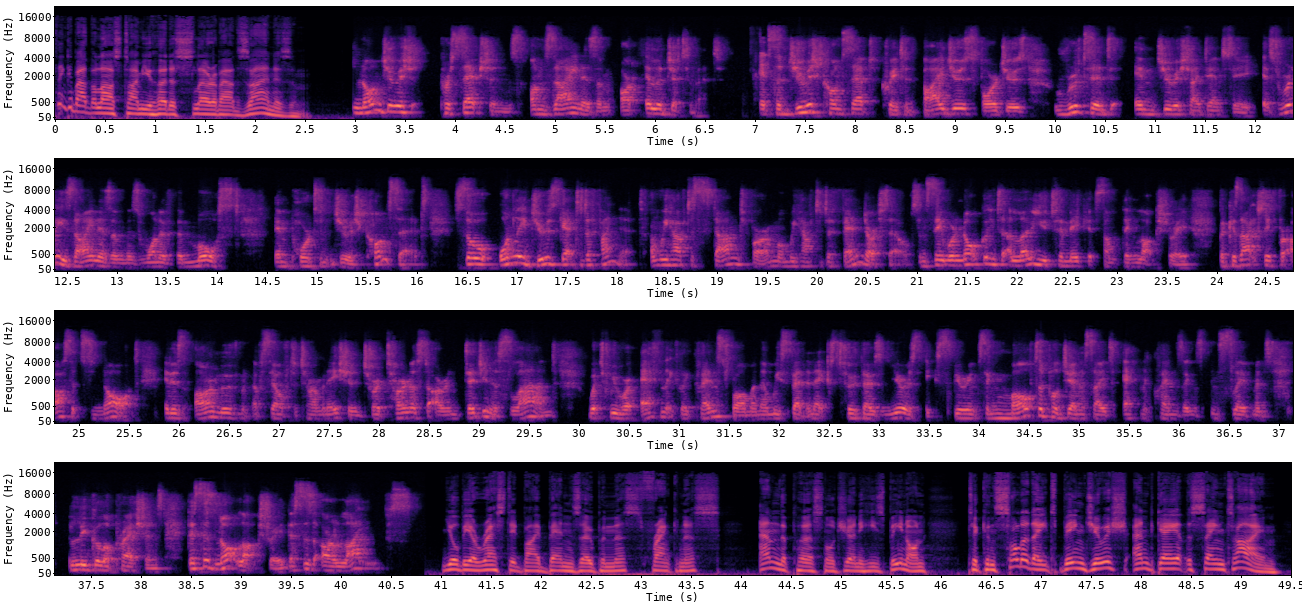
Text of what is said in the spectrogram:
Think about the last time you heard a slur about Zionism. non Jewish perceptions on Zionism are illegitimate. It's a Jewish concept created by Jews for Jews, rooted in Jewish identity. It's really Zionism is one of the most important Jewish concepts. So only Jews get to define it. And we have to stand firm and we have to defend ourselves and say, we're not going to allow you to make it something luxury. Because actually, for us, it's not. It is our movement of self determination to return us to our indigenous land, which we were ethnically cleansed from. And then we spent the next 2,000 years experiencing multiple genocides, ethnic cleansings, enslavements, legal oppressions. This is not luxury. This is our lives. You'll be arrested by Ben's openness, frankness, and the personal journey he's been on to consolidate being Jewish and gay at the same time,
